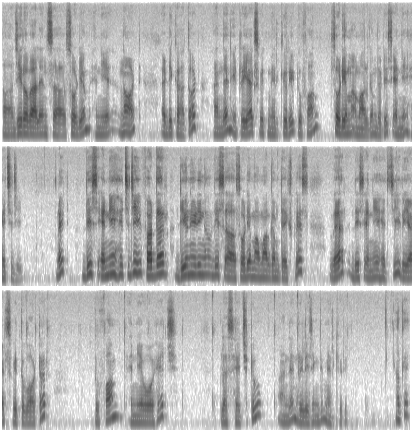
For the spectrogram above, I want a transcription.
uh, zero valence uh, sodium Na naught at the cathode and then it reacts with mercury to form sodium amalgam that is NaHg right. This NaHg further denuding of this uh, sodium amalgam takes place where this NaHg reacts with water to form NaOH plus H2 and then releasing the mercury. Okay.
